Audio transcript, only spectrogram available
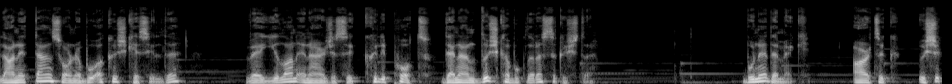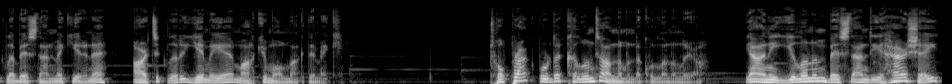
Lanetten sonra bu akış kesildi ve yılan enerjisi klipot denen dış kabuklara sıkıştı. Bu ne demek? Artık ışıkla beslenmek yerine artıkları yemeye mahkum olmak demek. Toprak burada kalıntı anlamında kullanılıyor. Yani yılanın beslendiği her şey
